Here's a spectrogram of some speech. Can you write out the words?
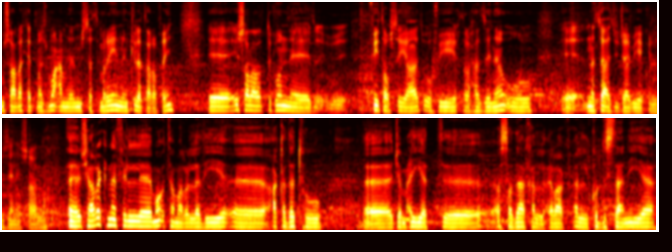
مشاركة مجموعة من المستثمرين من كلا الطرفين إن شاء الله تكون في توصيات وفي اقتراحات زينة ونتائج إيجابية كل زينة إن شاء الله. آه، شاركنا في المؤتمر الذي آه، عقدته آه، جمعية الصداقة العراق الكردستانية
